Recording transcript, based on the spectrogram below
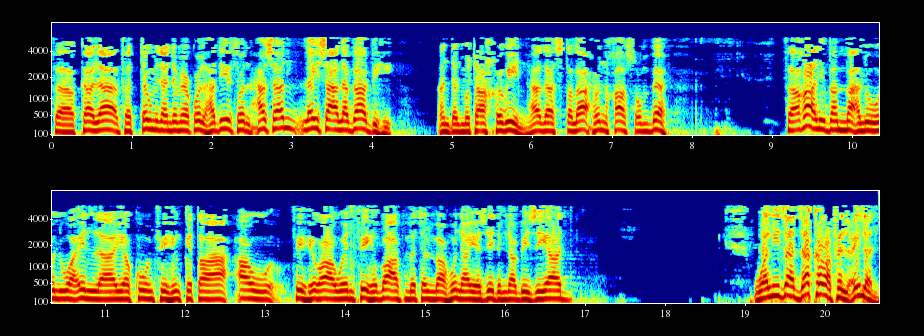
فكلا فالترمذي عندما يقول حديث حسن ليس على بابه عند المتأخرين هذا اصطلاح خاص به. فغالبا معلول وإلا يكون فيه انقطاع أو فيه راو فيه ضعف مثل ما هنا يزيد بن أبي زياد ولذا ذكر في العلل.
